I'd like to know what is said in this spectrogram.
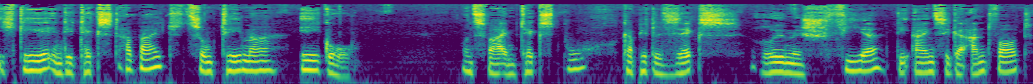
Ich gehe in die Textarbeit zum Thema Ego. Und zwar im Textbuch Kapitel 6, Römisch 4, die einzige Antwort,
